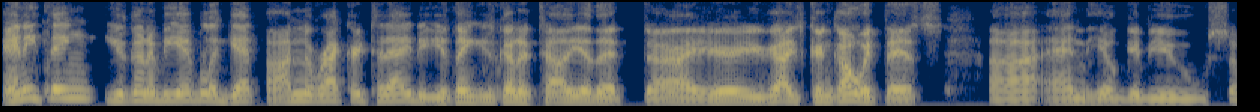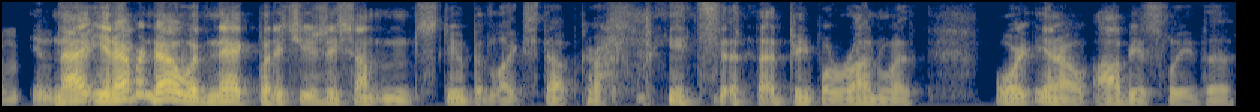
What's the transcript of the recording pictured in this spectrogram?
Anything you're going to be able to get on the record today? Do you think he's going to tell you that, all right, here, you guys can go with this? Uh, and he'll give you some insight. Now, you never know with Nick, but it's usually something stupid like stuffed crust pizza that people run with. Or, you know, obviously the,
